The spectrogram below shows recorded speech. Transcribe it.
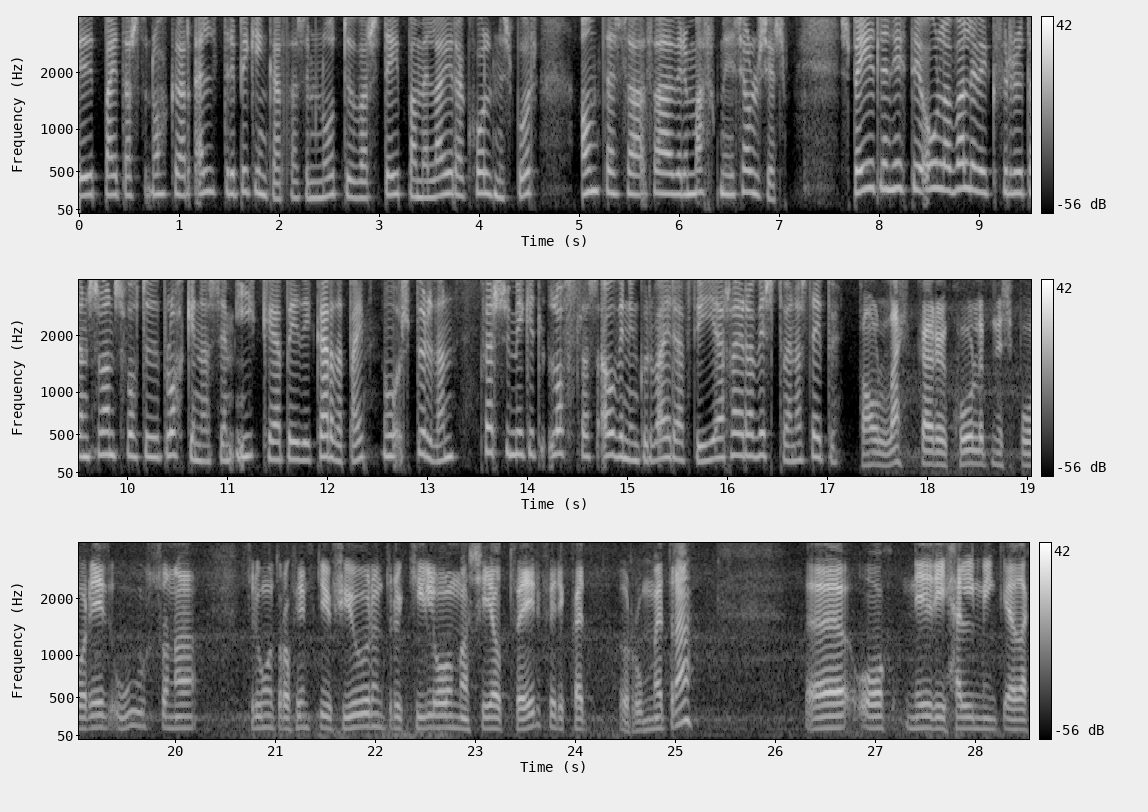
við bætast nokkrar eldri byggingar þar sem nótu var steipa með læra kólfnisspor án þess að það hefði verið markmiði sjálfur sér. Speillin hitti Óla Vallevík fyrir utan svansvottuðu blokkina sem IKEA byggði í Garðabæ og spurðan hversu mikill lofslas ávinningur væri af því að hræra vistvæna steipu. Þá lækkar kólefnissporið úr svona 350-400 kílóum að CO2 fyrir hvern rúmmetra uh, og niður í helming eða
